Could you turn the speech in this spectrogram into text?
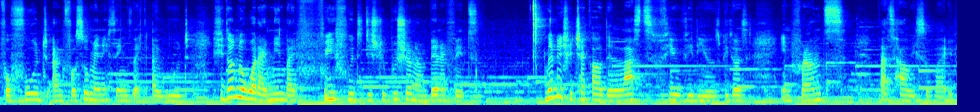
for food and for so many things like I would. If you don't know what I mean by free food distribution and benefits, maybe you should check out the last few videos because in France that's how we survive.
